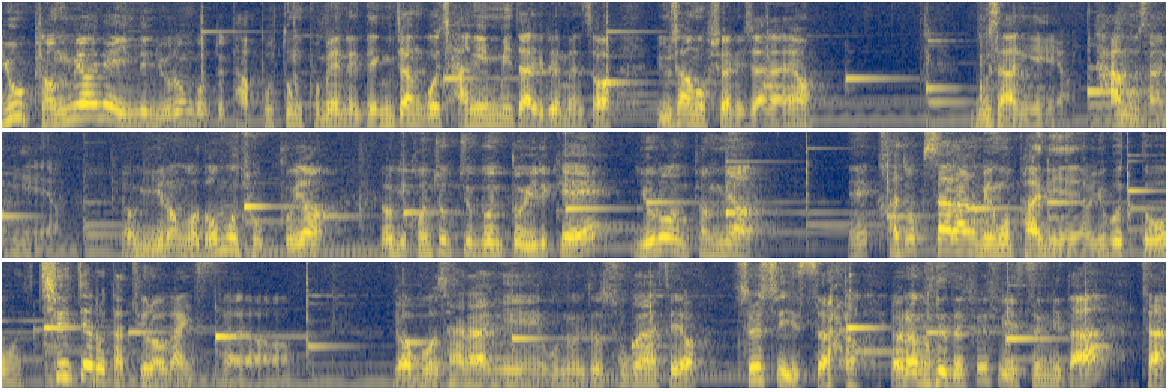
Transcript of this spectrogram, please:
요 벽면에 있는 이런 것도 다 보통 보면은 냉장고 장입니다 이러면서 유상 옵션이잖아요. 무상이에요. 다 무상이에요. 여기 이런 거 너무 좋고요. 여기 건축주분 또 이렇게 이런 벽면 예, 가족사랑 메모판이에요. 이것도 실제로 다 들어가 있어요. 여보 사랑해 오늘도 수고하세요. 쓸 수 있어요. 여러분들도 쓸 수 있습니다. 자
